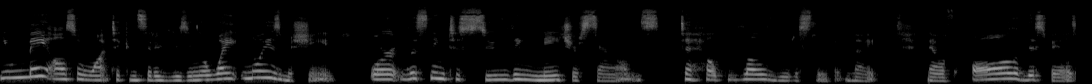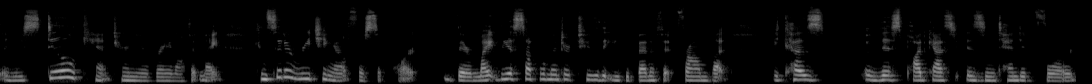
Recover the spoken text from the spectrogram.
You may also want to consider using a white noise machine or listening to soothing nature sounds to help lull you to sleep at night. Now, if all of this fails and you still can't turn your brain off at night, consider reaching out for support. There might be a supplement or two that you could benefit from, but because this podcast is intended for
